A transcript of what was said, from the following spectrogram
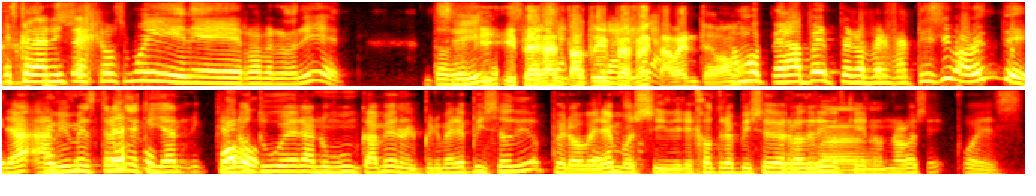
Es que Dani Trejo es muy de Robert Rodríguez. Entonces, Sí, Y, pega Tatooine quedaría. perfectamente, vamos. Vamos, pega per- pero perfectísimamente. Ya, a mí me extraña que ya que no tuviera ningún cambio en el primer episodio, pero veremos si dirige otro episodio de que Rodríguez, va- que no, no lo sé, pues.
